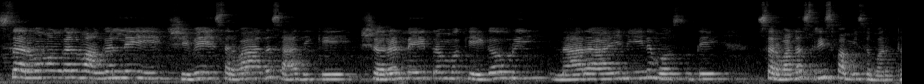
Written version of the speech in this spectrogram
सर्व मंगल मांगल्ये शिवे सर्वाद साधिके शरण्ये त्र्यंबके गौरी नारायणी नमस्तुते. सर्वांना श्री स्वामी समर्थ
